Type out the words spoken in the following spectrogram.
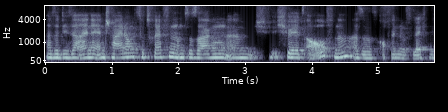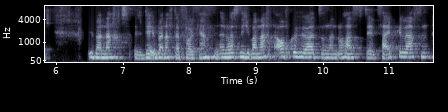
Also diese eine Entscheidung zu treffen und zu sagen, ähm, ich, ich höre jetzt auf. Ne? Also auch wenn du vielleicht nicht über Nacht, der Übernachterfolg, ja. Du hast nicht über Nacht aufgehört, sondern du hast dir Zeit gelassen.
